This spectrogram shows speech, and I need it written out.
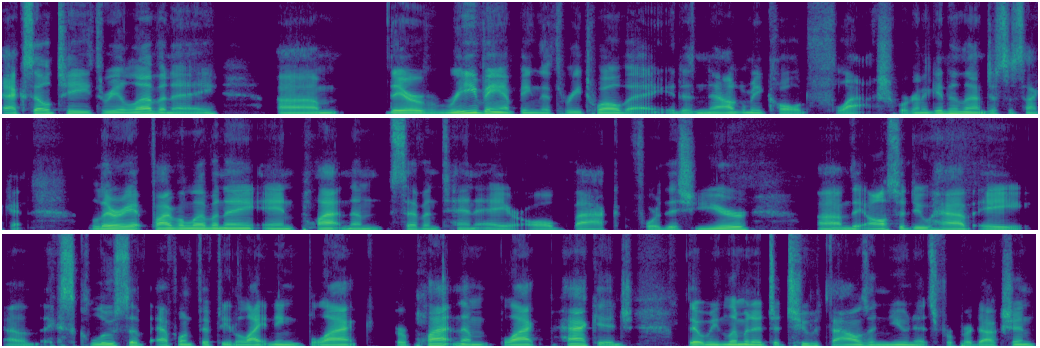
XLT 311A. Um, they're revamping the 312A. It is now going to be called Flash. We're going to get into that in just a second. Lariat 511A and Platinum 710A are all back for this year. Um, they also do have a, a exclusive F-150 Lightning Black or Platinum Black package that we limited to 2,000 units for production.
